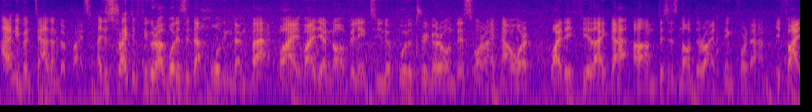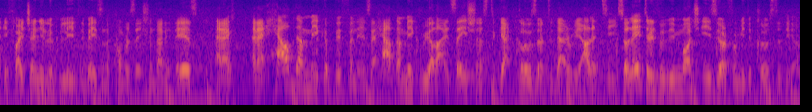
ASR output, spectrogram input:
I don't even tell them the price. I just try to figure out what is it that holding them back, why why they are not willing to you know pull the trigger on this one right now or why they feel like that um, this is not the right thing for them. If I if I genuinely believe the based on the conversation that it is, and I and I help them make epiphanies, I help them make realizations to get closer to that reality. So later it will be much easier for me to close the deal.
